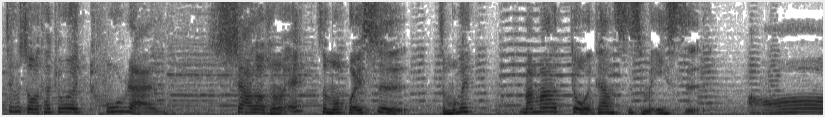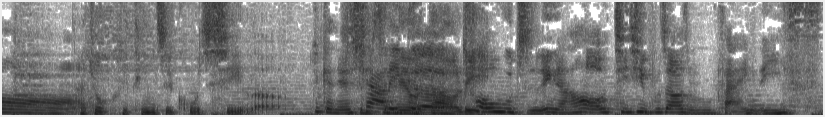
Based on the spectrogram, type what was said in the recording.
这个时候他就会突然吓到，说，哎，怎么回事？怎么会？妈妈对我这样是什么意思？哦，他就会停止哭泣了，就感觉下了一个错误指令，然后机器不知道怎么反应的意思。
